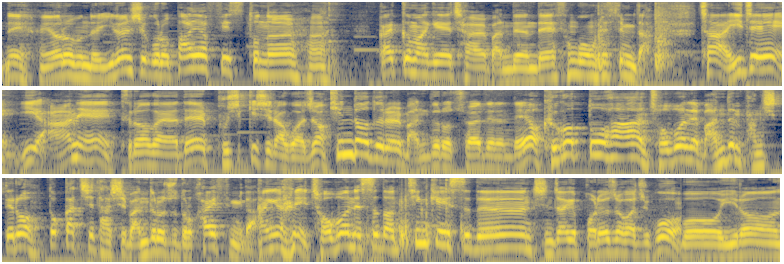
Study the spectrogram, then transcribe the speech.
네, 여러분들 이런 식으로 fire piston을 아, 깔끔하게 잘 만드는데 성공을 했습니다. 자, 이제 이 안에 들어가야 될 부싯깃이라고 하죠. tinder들을 만들어 줘야 되는데요. 그것 또한 저번에 만든 방식대로 똑같이 다시 만들어 주도록 하겠습니다. 당연히 저번에 쓰던 tin case든 진작에 버려져 가지고 뭐 이런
